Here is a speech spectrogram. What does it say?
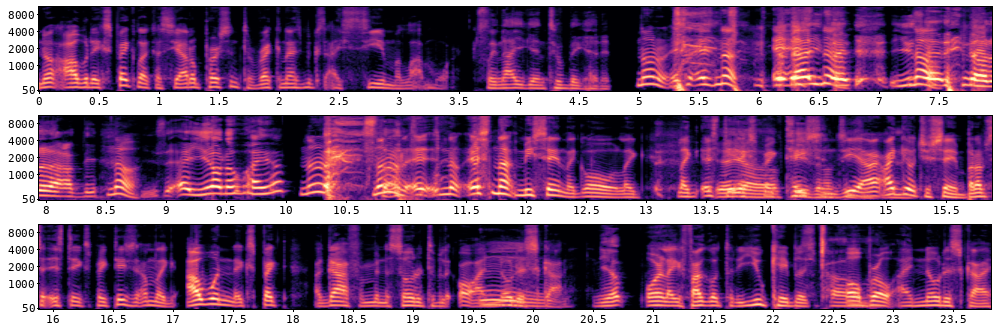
you know, I would expect like a Seattle person to recognize me because I see him a lot more. So now you're getting too big headed. No, no, it's, it's not. now it's you not. said you No. said no no no Abdi. No, You said hey you don't know who I am? no, no, no, no, no, it- no. It's not me saying like, oh, like, like it's Yeah, the yeah, I'm teasing, I'm expectations. teasing, yeah, I, I get what you're saying, but I'm saying it's the expectations. I'm like, I wouldn't expect a guy from Minnesota to be like, oh, I know this Mm. guy, Yep. or like if I go to the UK, be like, oh, bro, I know this guy.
